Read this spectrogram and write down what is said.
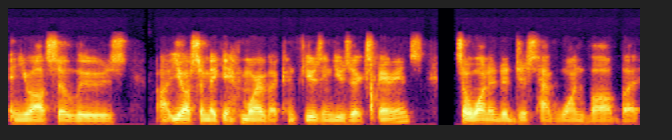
and you also lose uh, you also make it more of a confusing user experience. So wanted to just have one vault, but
